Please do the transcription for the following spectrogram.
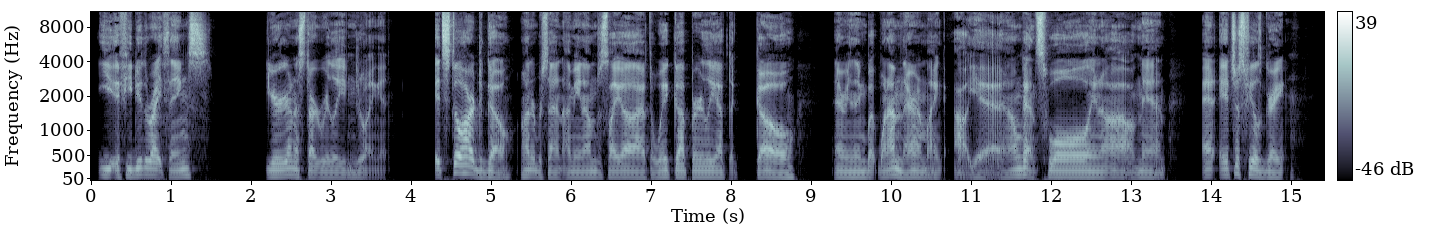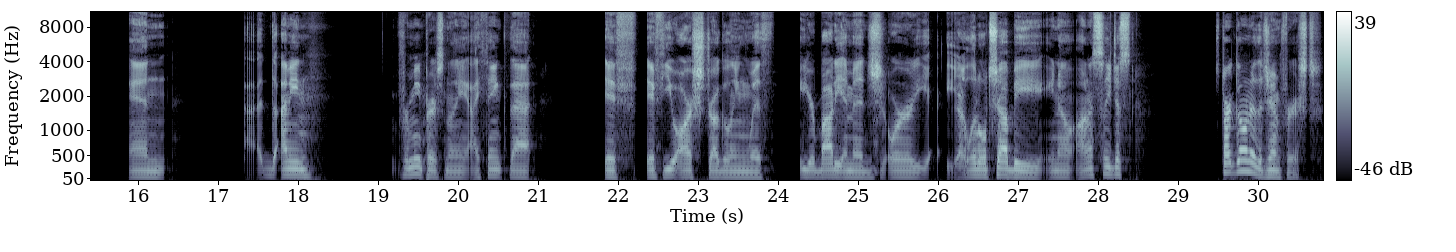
you, if you do the right things, you're gonna start really enjoying it. It's still hard to go, 100%. I mean, I'm just like, oh, I have to wake up early, I have to go, everything. But when I'm there, I'm like, oh yeah, I'm getting swole, you know, oh man, and it just feels great. And uh, I mean, for me personally, I think that if if you are struggling with your body image or you're a little chubby, you know, honestly, just start going to the gym first.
